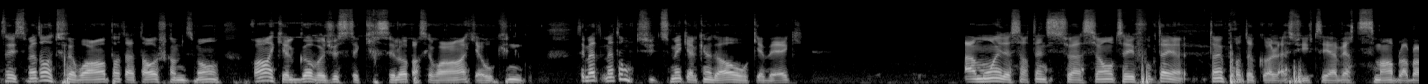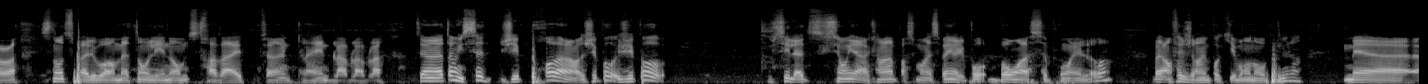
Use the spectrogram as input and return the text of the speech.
si mettons tu fais vraiment pas ta tâche comme du monde, probablement que le gars va juste se crisser là parce que vraiment qu'il n'y a aucune. Tu sais, mettons que tu mets quelqu'un dehors au Québec, à moins de certaines situations, tu sais, il faut que tu aies, un protocole à suivre, tu sais, avertissement, blablabla. Sinon, tu peux aller voir, mettons, les normes du travail, faire une plainte, blablabla. Tu sais, mettons, ici, j'ai pas, j'ai pas, j'ai pas poussé la discussion hier, clairement, parce que mon espagnol n'est pas bon à ce point-là. Ben, en fait, je même pas qu'il est bon non plus, là. Mais, euh,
